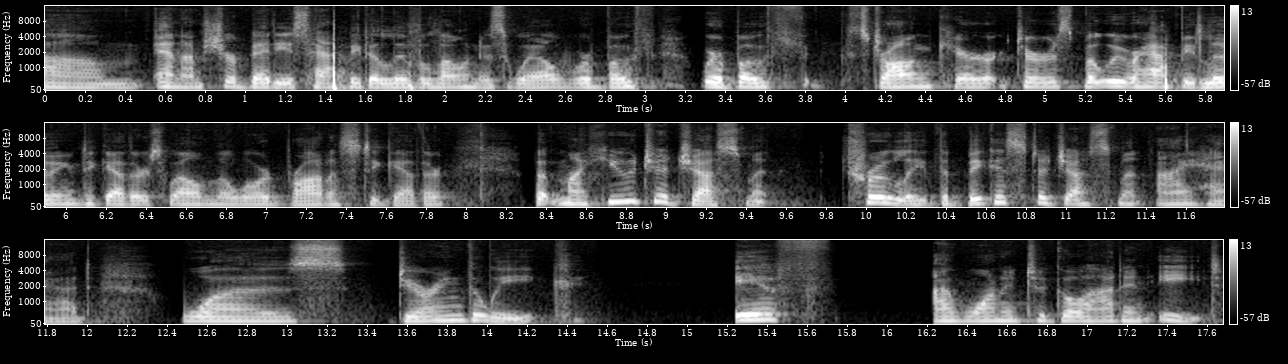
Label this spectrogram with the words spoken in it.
Um, and I'm sure Betty is happy to live alone as well. We're both, we're both strong characters, but we were happy living together as well, and the Lord brought us together. But my huge adjustment, truly the biggest adjustment I had, was during the week if I wanted to go out and eat.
